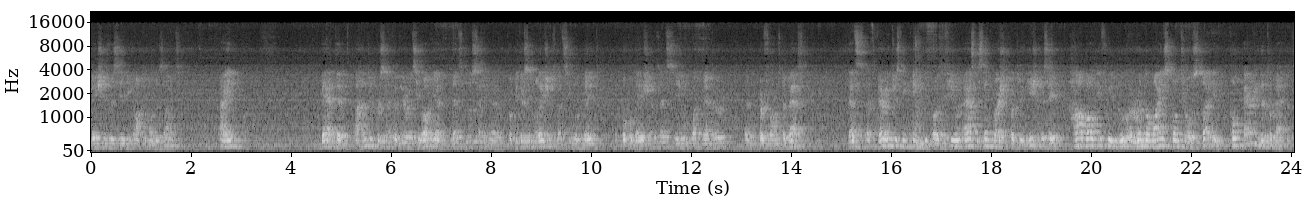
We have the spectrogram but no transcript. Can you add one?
patients receiving optimal designs? I bet that 100% of will say, oh yeah, let's do some uh, computer simulations, let's simulate populations and see what method uh, performs the best. That's a very interesting thing because if you ask the same question a clinician, they say, how about if we do a randomized control study comparing the two methods?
